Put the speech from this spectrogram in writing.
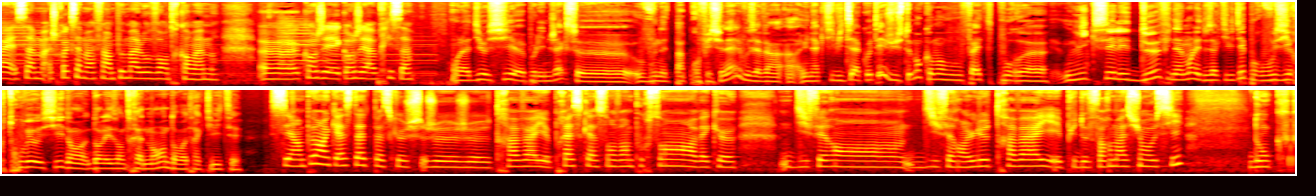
Ouais, ça, je crois que ça m'a fait un peu mal au ventre quand même quand j'ai appris ça. On l'a dit aussi, Pauline Jax, vous n'êtes pas professionnelle, vous avez une activité à côté. Justement, comment vous faites pour mixer les deux, finalement, les deux activités, pour vous y retrouver? Aussi dans, les entraînements, dans votre activité c'est un peu un casse-tête parce que je, travaille presque à 120% avec différents, différents lieux de travail et puis de formation aussi. Donc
